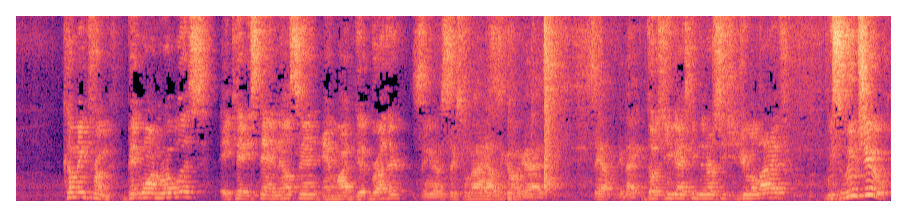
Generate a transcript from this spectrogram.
coming from Big Juan Robles, aka Stan Nelson, and my good brother, So you know, six one nine. How's it going, guys? Say have a good night. those of you guys keeping the Narcissistic Dream alive, we salute you!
